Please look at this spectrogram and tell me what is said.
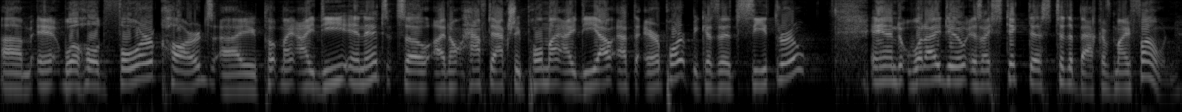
Um, it will hold four cards. I put my ID in it so I don't have to actually pull my ID out at the airport because it's see through. And what I do is I stick this to the back of my phone.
